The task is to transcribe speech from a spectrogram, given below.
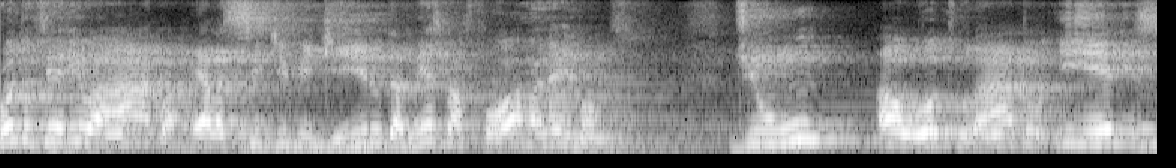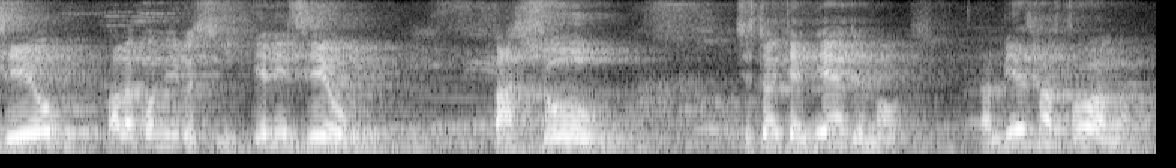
Quando feriu a água, elas se dividiram da mesma forma, né, irmãos? De um ao outro lado, e Eliseu, fala comigo assim: Eliseu passou. Vocês estão entendendo, irmãos? Da mesma forma.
